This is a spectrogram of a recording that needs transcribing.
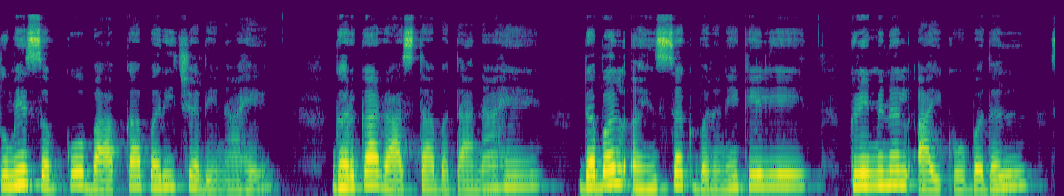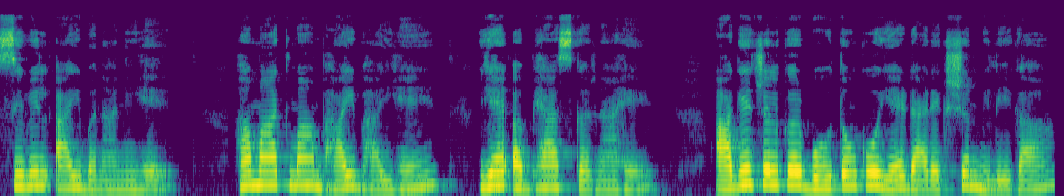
तुम्हें सबको बाप का परिचय देना है। घर का रास्ता बताना है। डबल अहिंसक बनने के लिए क्रिमिनल आई को बदल सिविल आई बनानी है। हम आत्मा भाई भाई हैं, यह अभ्यास करना है। आगे चलकर बहुतों को यह डायरेक्शन मिलेगा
